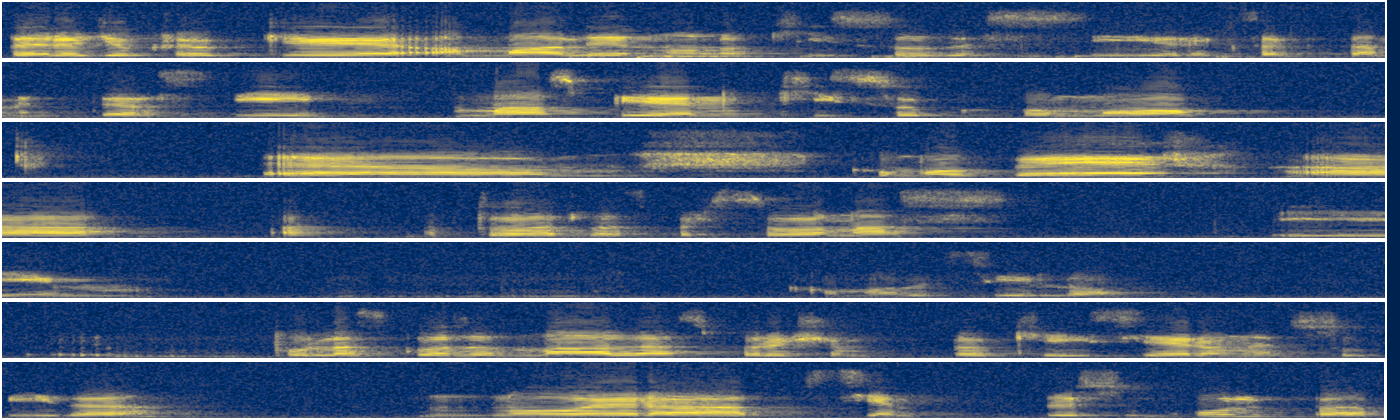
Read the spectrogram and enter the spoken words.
pero yo creo que Amalia no lo quiso decir exactamente así, más bien quiso como, como ver a, todas las personas y, ¿cómo decirlo? Por las cosas malas, por ejemplo, que hicieron en su vida, no era siempre su culpa,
